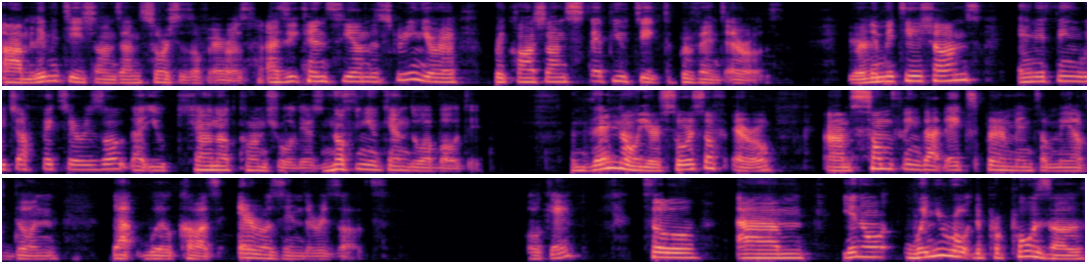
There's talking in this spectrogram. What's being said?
um, limitations and sources of errors. As you can see on the screen, your precautions step you take to prevent errors. Your limitations, anything which affects your result that you cannot control. There's nothing you can do about it. And then now your source of error, um, something that the experimenter may have done that will cause errors in the results. Okay, so um, you know, when you wrote the proposal,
